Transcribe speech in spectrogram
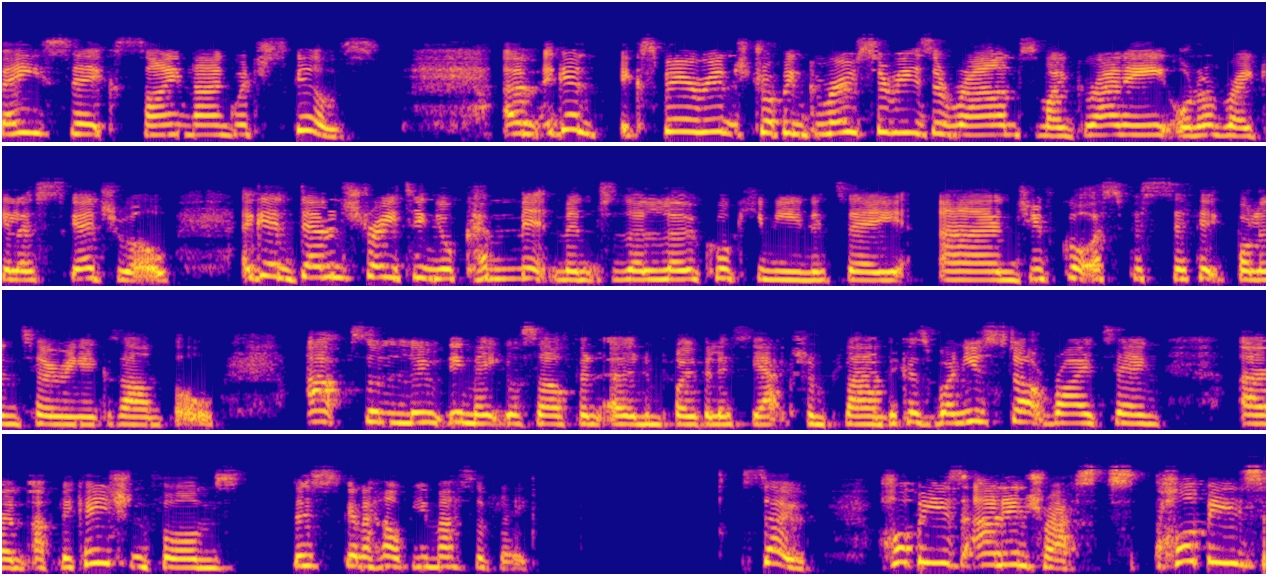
basic sign language skills. Um, again, experience dropping groceries around to my granny on a regular schedule. Again, demonstrating your commitment to the local community and you've got a specific volunteering example. Absolutely make yourself an, employability action plan because when you start writing um, application forms, this is going to help you massively. So, hobbies and interests. Hobbies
